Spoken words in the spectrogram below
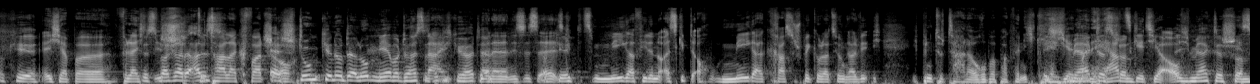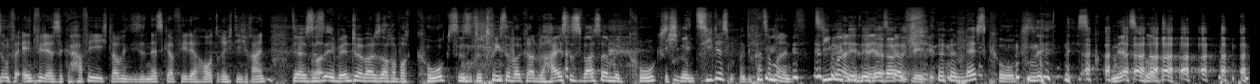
Okay. Ich habe äh, vielleicht Das war gerade alles totaler Quatsch auch. erstunken und erlogen. Nee, aber du hast es wirklich gehört, ja? nein, nein, nein, es, ist, äh, es Okay. gibt jetzt mega viele, es gibt auch mega krasse Spekulationen. Gerade ich, ich bin totaler Europapark-Fan. Ich, Ich hier, mein Herz schon. geht hier auf. Ich merk das schon. Es ist entweder ist es Kaffee, ich glaube, dieser Nescafé, der haut richtig rein. Das ist eventuell, weil das auch einfach Koks ist. Du trinkst aber gerade heißes Wasser mit Koks Ich, drin. zieh das, du kannst doch mal, zieh mal den Nescafé. Nestkoks. Nesco. Ja.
